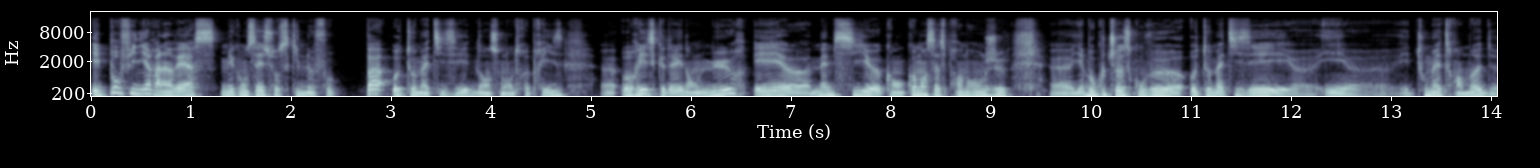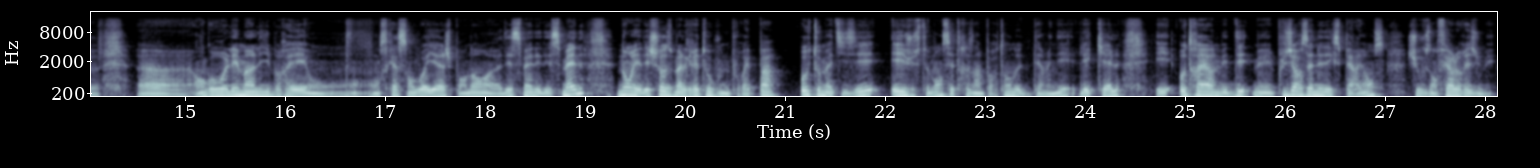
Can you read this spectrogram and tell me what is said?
Et pour finir, à l'inverse, mes conseils sur ce qu'il ne faut pas automatisé dans son entreprise, euh, au risque d'aller dans le mur, et euh, même si euh, quand on commence à se prendre en jeu, il y a beaucoup de choses qu'on veut automatiser et, tout mettre en mode, en gros, les mains libres et on, se casse en voyage pendant des semaines et des semaines, non, il y a des choses malgré tout que vous ne pourrez pas automatiser, et justement c'est très important de déterminer lesquelles, et au travers de mes plusieurs années d'expérience, je vais vous en faire le résumé.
